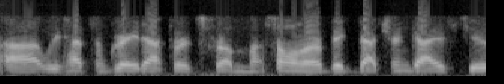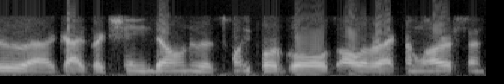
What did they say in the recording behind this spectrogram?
Uh, we've had some great efforts from some of our big veteran guys too. Uh, guys like Shane Doan, who has 24 goals, Oliver Ekman-Larsson,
